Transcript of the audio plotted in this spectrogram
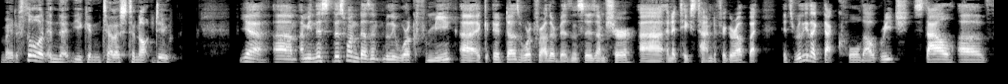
might have thought, and that you can tell us to not do? Yeah, um, I mean this this one doesn't really work for me. Uh, it, it, does work for other businesses, I'm sure, uh, and it takes time to figure out. But it's really like that cold outreach style of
